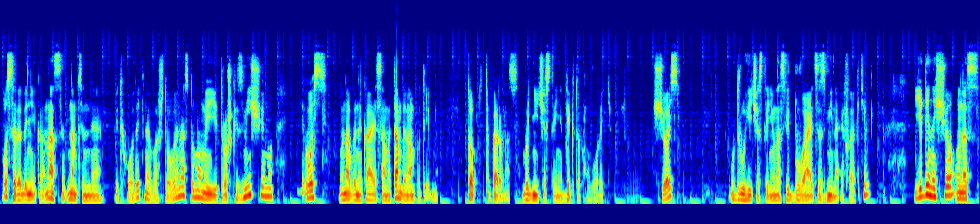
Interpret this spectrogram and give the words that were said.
посередині екрану. Нам це не підходить, не влаштовує нас, тому ми її трошки зміщуємо. І ось вона виникає саме там, де нам потрібно. Тобто тепер у нас в одній частині диктор говорить щось. У другій частині у нас відбувається зміна ефектів. Єдине, що у нас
